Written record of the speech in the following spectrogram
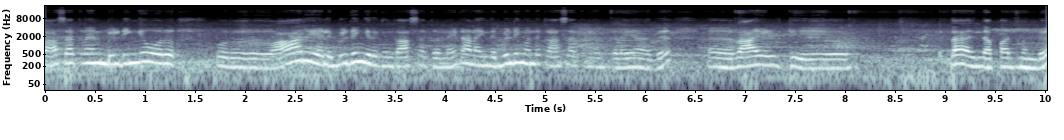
காசாக்கனன் பில்டிங்கே ஒரு ஒரு ஆறு ஏழு பில்டிங் இருக்குங்க காசாக்கன் நைட் ஆனால் இந்த பில்டிங் வந்து காசாக்கு கிடையாது. ராயல்ட்டி தான் இந்த அப்பார்ட்மெண்ட்டு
